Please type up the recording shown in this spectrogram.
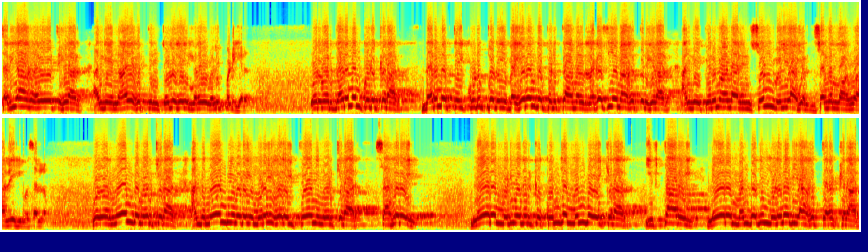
சரியாக நிறைவேற்றுகிறார் அங்கே நாயகத்தின் தொழுகை முறை வெளிப்படுகிறது. ஒருவர் தர்மம் கொடுக்கிறார் தர்மத்தை கொடுப்பதை பகிரங்கப்படுத்தாமல் ரகசியமாக தருகிறார் அங்கே பெருமானாரின் சொல் வெளியாகிறது ஸல்லல்லாஹு அலைஹி வசல்லம் ஒருவர் நோன்பு நோக்கிறார் அந்த நோன்பினுடைய முறைகளை பேணி நோக்கிறார் சகரை நேரம் முடிவதற்கு கொஞ்சம் முன்பு வைக்கிறார். இஃப்தாரை நேரம் வந்ததும் உடனடியாக திறக்கிறார்.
